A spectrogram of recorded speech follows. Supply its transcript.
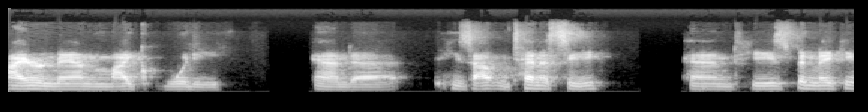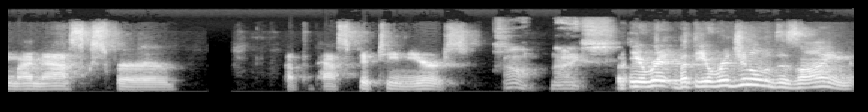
Iron Man Mike Woody, and uh, he's out in Tennessee, and he's been making my masks for about the past 15 years. Oh, nice. But the but the original design,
